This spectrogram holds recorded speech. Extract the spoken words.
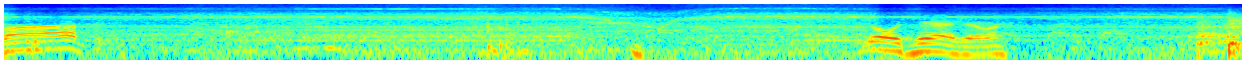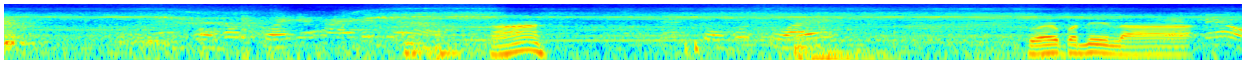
บาดโย่แท้ใช่ไหมสวยคล้ายๆได้จ้ะฮะแม่ตัวก็สวย สวยปานนี้ล่ะแล้ว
